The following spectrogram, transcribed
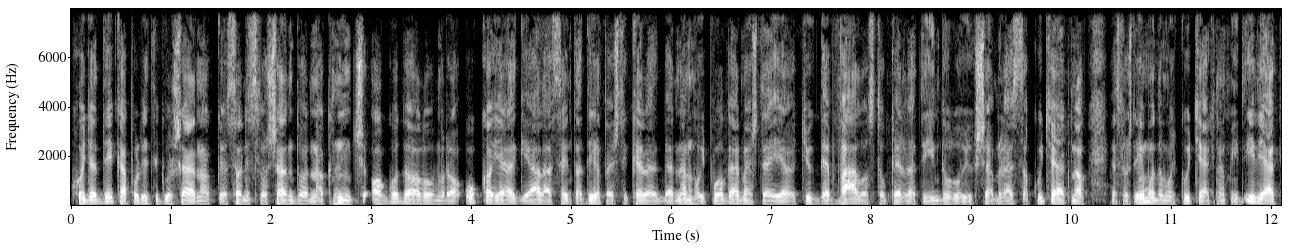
hogy a DK politikusának, Szaniszló Sándornak nincs aggodalomra, oka jelgi állás szerint a délpesti keletben nem, hogy polgármester jelöltjük, de választókerületi indulójuk sem lesz a kutyáknak. Ezt most én mondom, hogy kutyáknak, mint írják.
